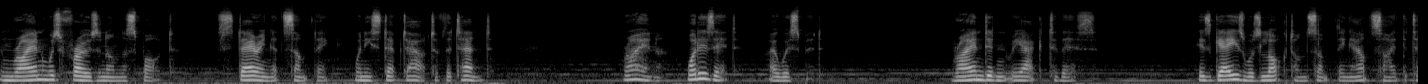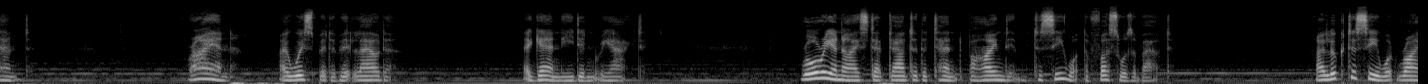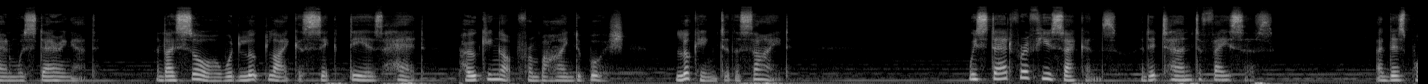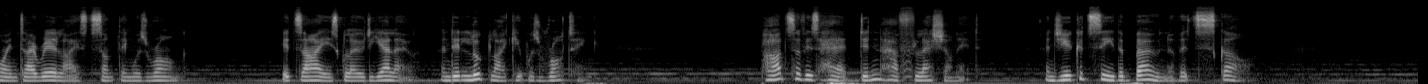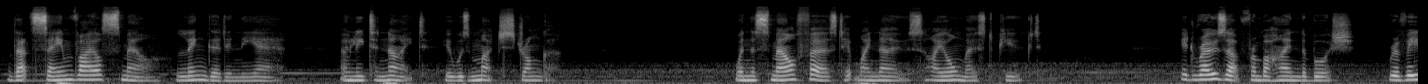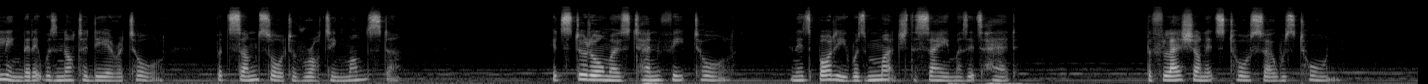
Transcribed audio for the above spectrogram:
And Ryan was frozen on the spot, staring at something when he stepped out of the tent. Ryan, what is it? I whispered. Ryan didn't react to this. His gaze was locked on something outside the tent. Ryan, I whispered a bit louder. Again, he didn't react. Rory and I stepped out of the tent behind him to see what the fuss was about. I looked to see what Ryan was staring at, and I saw what looked like a sick deer's head poking up from behind a bush, looking to the side. We stared for a few seconds, and it turned to face us. At this point, I realized something was wrong. Its eyes glowed yellow, and it looked like it was rotting. Parts of his head didn't have flesh on it, and you could see the bone of its skull. That same vile smell lingered in the air, only tonight it was much stronger. When the smell first hit my nose, I almost puked. It rose up from behind the bush, revealing that it was not a deer at all, but some sort of rotting monster. It stood almost ten feet tall, and its body was much the same as its head. The flesh on its torso was torn,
